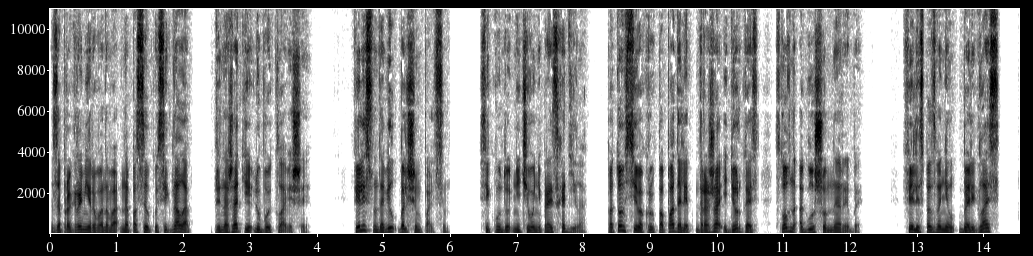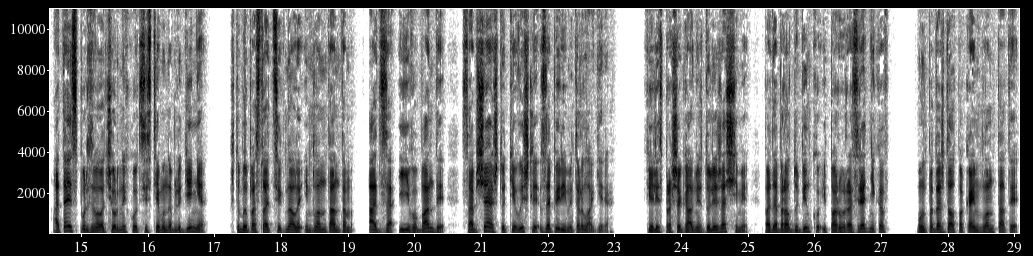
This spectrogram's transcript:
запрограммированного на посылку сигнала при нажатии любой клавишей. Фелис надавил большим пальцем. Секунду ничего не происходило. Потом все вокруг попадали, дрожа и дергаясь, словно оглушенные рыбы. Фелис позвонил Белли Глайс, а та использовала черный ход системы наблюдения, чтобы послать сигналы имплантантам Адза и его банды, сообщая, что те вышли за периметр лагеря. Фелис прошагал между лежащими, подобрал дубинку и пару разрядников. Он подождал, пока имплантаты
